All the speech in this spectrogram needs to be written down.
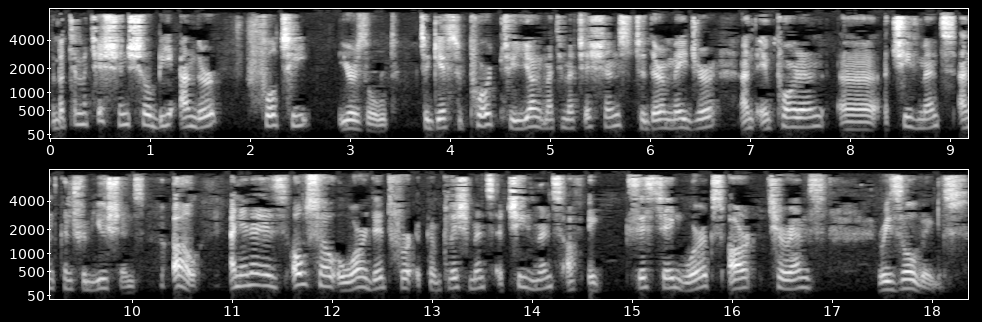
The mathematician shall be under 40 years old to give support to young mathematicians to their major and important uh, achievements and contributions. Oh, and it is also awarded for accomplishments, achievements of existing works or theorems resolvings.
